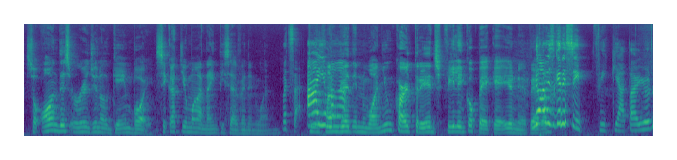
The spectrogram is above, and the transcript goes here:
So on this original Game Boy, sikat yung mga 97 in 1. What's that? Ah, yung mga... in 1. Yung cartridge, feeling ko peke, yun eh. Pero, No, I was gonna say, fake yata yun.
